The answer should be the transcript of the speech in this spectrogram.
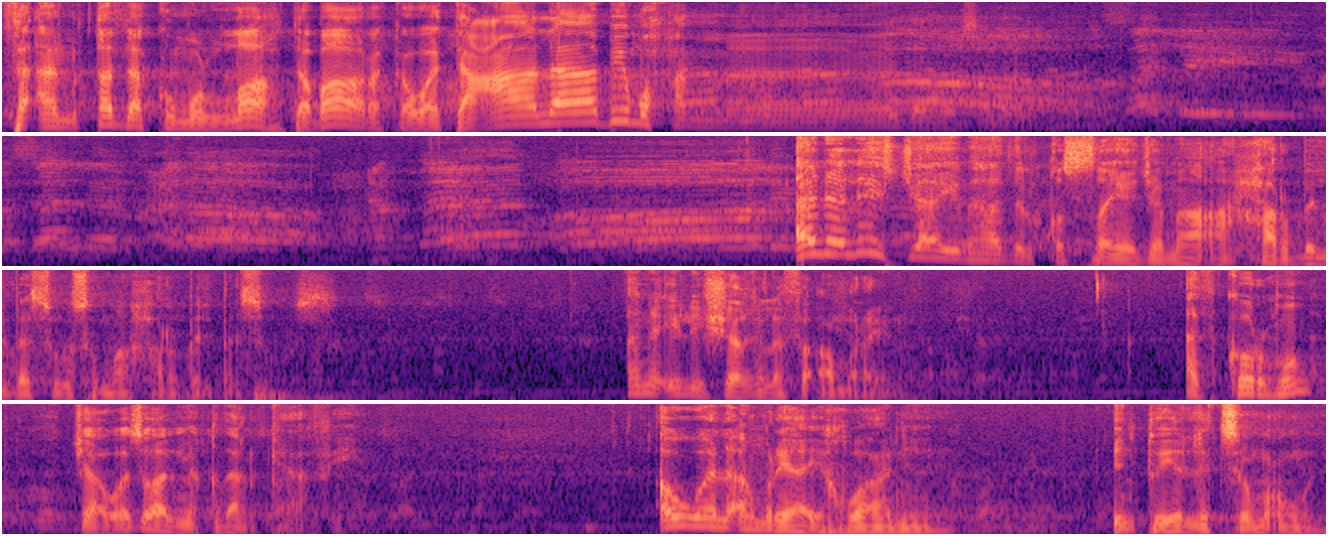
فأنقذكم الله تبارك وتعالى بمحمد. أنا ليش جايب هذه القصة يا جماعة؟ حرب البسوس وما حرب البسوس. أنا إلي شغلة في أمرين. أذكرهم؟ جاوزوا المقدار كافي. أول أمر يا إخواني أنتوا يلي تسمعون.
